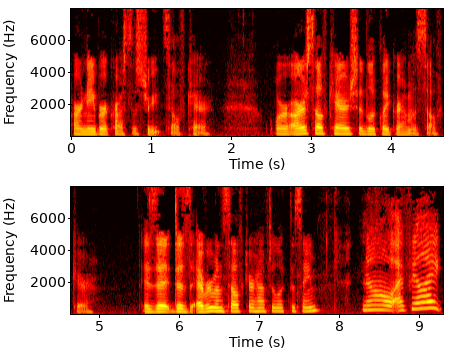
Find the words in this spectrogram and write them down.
our neighbor across the street self-care. Or our self-care should look like grandma's self-care. Is it does everyone's self-care have to look the same? No i feel like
